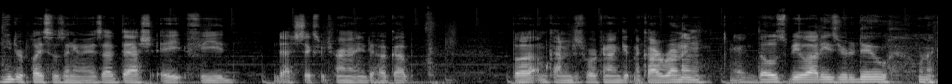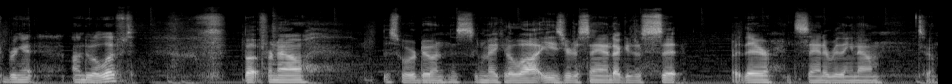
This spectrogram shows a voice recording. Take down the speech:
need to replace those anyways. I have dash 8 feed, dash 6 return I need to hook up. But I'm kind of just working on getting the car running. And those would be a lot easier to do when I can bring it onto a lift. But for now, this is what we're doing. This is gonna make it a lot easier to sand. I could just sit right there and sand everything down. So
